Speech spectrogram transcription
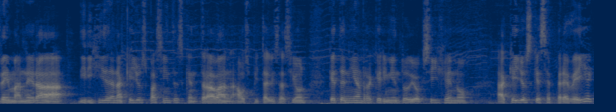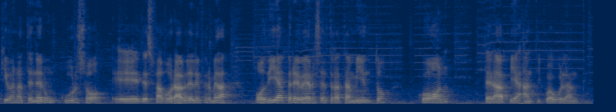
de manera dirigida en aquellos pacientes que entraban a hospitalización, que tenían requerimiento de oxígeno, aquellos que se preveía que iban a tener un curso eh, desfavorable de la enfermedad, podía preverse el tratamiento con terapia anticoagulante.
